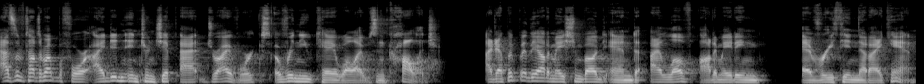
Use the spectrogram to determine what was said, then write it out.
As I've talked about before, I did an internship at DriveWorks over in the UK while I was in college. I got bit by the automation bug and I love automating everything that I can.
